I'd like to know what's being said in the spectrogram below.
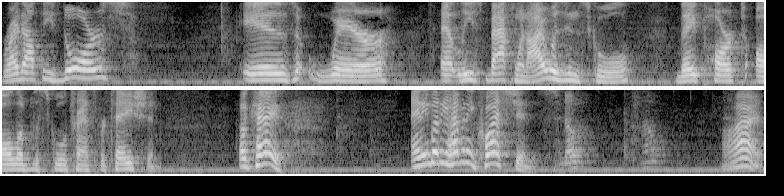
right out these doors is where, at least back when I was in school, they parked all of the school transportation. Okay. Anybody have any questions? Nope. All right.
